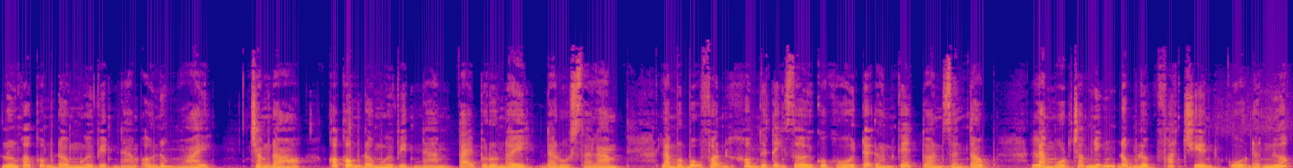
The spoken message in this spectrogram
luôn coi cộng đồng người Việt Nam ở nước ngoài, trong đó có cộng đồng người Việt Nam tại Brunei Darussalam là một bộ phận không thể tách rời của khối đại đoàn kết toàn dân tộc, là một trong những động lực phát triển của đất nước.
